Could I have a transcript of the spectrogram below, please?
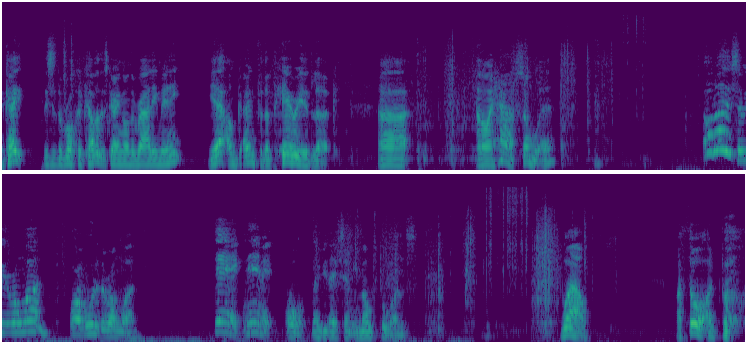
okay, this is the rocker cover that's going on the Rally Mini. Yeah, I'm going for the period look. Uh, and I have somewhere. Oh no, they sent me the wrong one. Or I've ordered the wrong one. Dick, name it. Or maybe they've sent me multiple ones. Well, I thought I'd bought,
